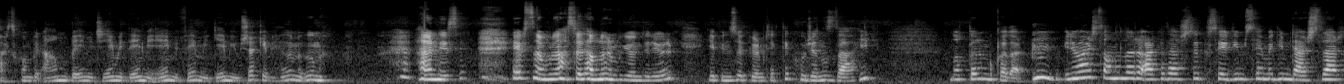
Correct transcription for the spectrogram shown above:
artık 11 A mı B mi C mi D mi E mi F mi G mi yumuşak G H mi I mı her neyse. Hepsine buradan selamlarımı gönderiyorum. Hepinizi öpüyorum tek tek. Hocanız dahil. Notlarım bu kadar. Üniversite anıları, arkadaşlık, sevdiğim, sevmediğim dersler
